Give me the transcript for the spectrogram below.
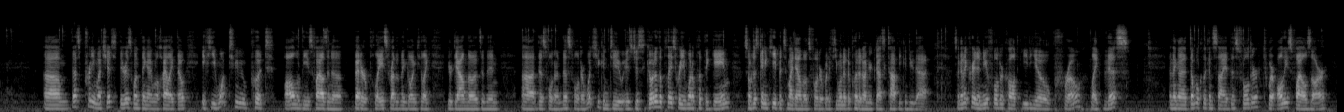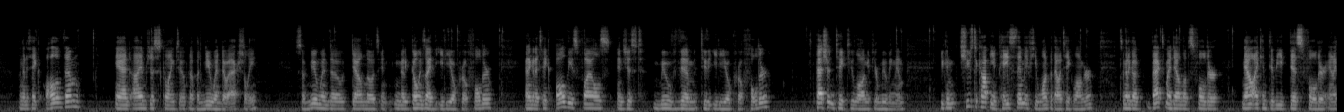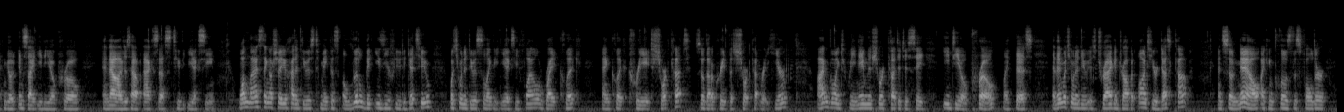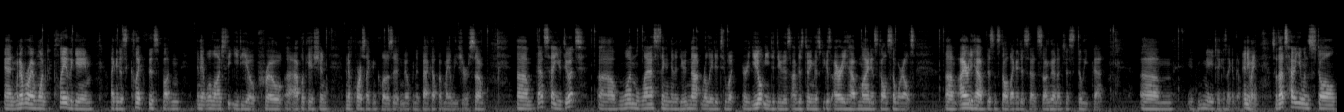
um, that's pretty much it. There is one thing I will highlight though. If you want to put all of these files in a better place rather than going to like your downloads and then uh, this folder and this folder, what you can do is just go to the place where you want to put the game. So I'm just going to keep it to my downloads folder, but if you wanted to put it on your desktop, you can do that. So I'm going to create a new folder called EDO Pro, like this. And then I'm going to double click inside this folder to where all these files are. I'm going to take all of them, and I'm just going to open up a new window, actually. So new window, downloads, and I'm going to go inside the EDO Pro folder. And I'm going to take all these files and just move them to the EDO Pro folder. That shouldn't take too long if you're moving them. You can choose to copy and paste them if you want, but that would take longer. So I'm going to go back to my downloads folder. Now I can delete this folder and I can go inside EDO Pro and now I just have access to the exe. One last thing I'll show you how to do is to make this a little bit easier for you to get to. What you want to do is select the exe file, right click, and click Create Shortcut. So that'll create the shortcut right here. I'm going to rename this shortcut to just say EDO Pro, like this. And then what you want to do is drag and drop it onto your desktop. And so now I can close this folder, and whenever I want to play the game, I can just click this button, and it will launch the EDO Pro uh, application. And of course, I can close it and open it back up at my leisure. So um, that's how you do it. Uh, one last thing I'm going to do, not related to what, or you don't need to do this, I'm just doing this because I already have mine installed somewhere else. Um, I already have this installed, like I just said, so I'm going to just delete that. Um, it may take a second though. Anyway, so that's how you install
